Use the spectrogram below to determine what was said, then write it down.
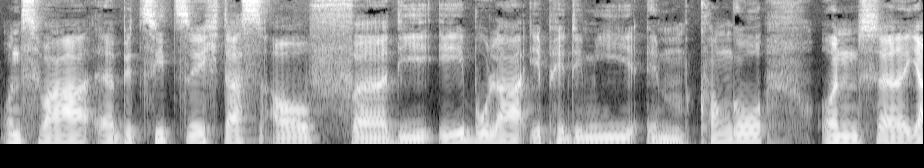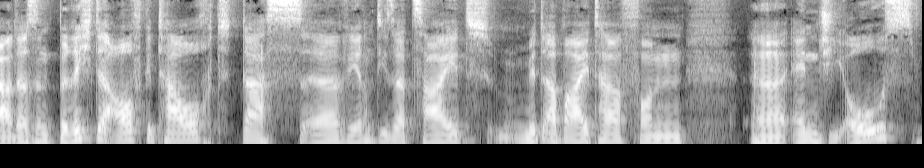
Und zwar äh, bezieht sich das auf äh, die Ebola-Epidemie im Kongo. Und äh, ja, da sind Berichte aufgetaucht, dass äh, während dieser Zeit Mitarbeiter von äh, NGOs,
